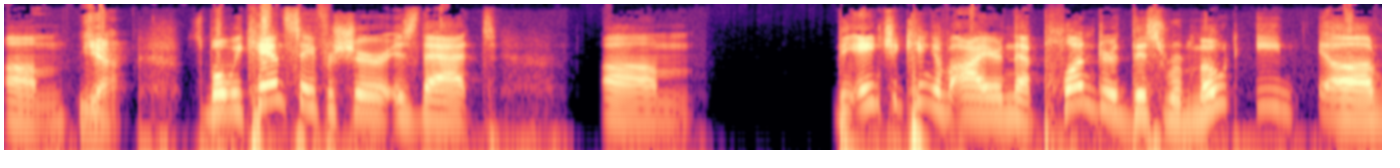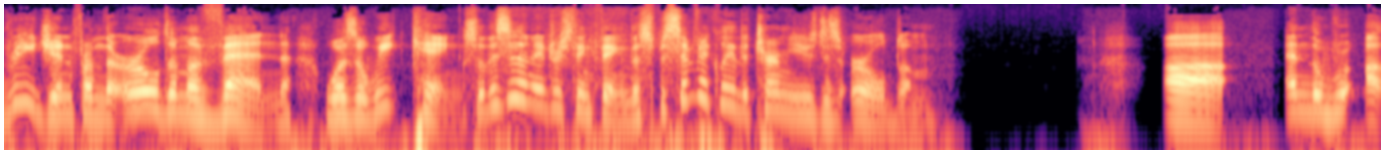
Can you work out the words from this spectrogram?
Um, Yeah. so what we can say for sure is that um, the ancient king of iron that plundered this remote e- uh, region from the earldom of Ven was a weak king. So this is an interesting thing. The specifically the term used is earldom. Uh, and the uh,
